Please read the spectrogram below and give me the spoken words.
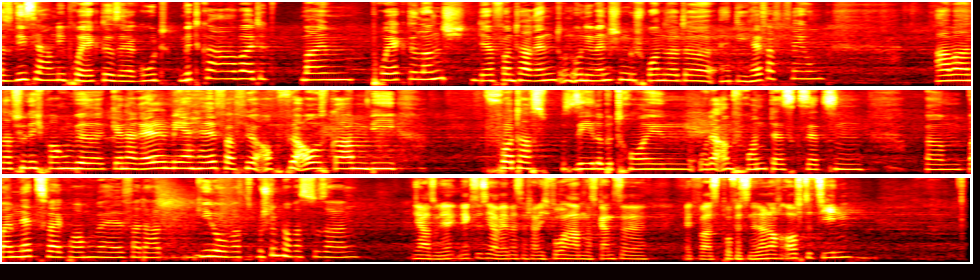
Also dieses Jahr haben die Projekte sehr gut mitgearbeitet beim Projekte-Lunch, der von Tarent und Univention gesponserte die Helferverpflegung. Aber natürlich brauchen wir generell mehr Helfer für auch für Aufgaben wie Vortragssäle betreuen oder am Frontdesk setzen. Ähm, beim Netzwerk brauchen wir Helfer. Da hat Guido was, bestimmt noch was zu sagen. Ja, also nä- nächstes Jahr werden wir es wahrscheinlich vorhaben, das Ganze etwas professioneller noch aufzuziehen.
